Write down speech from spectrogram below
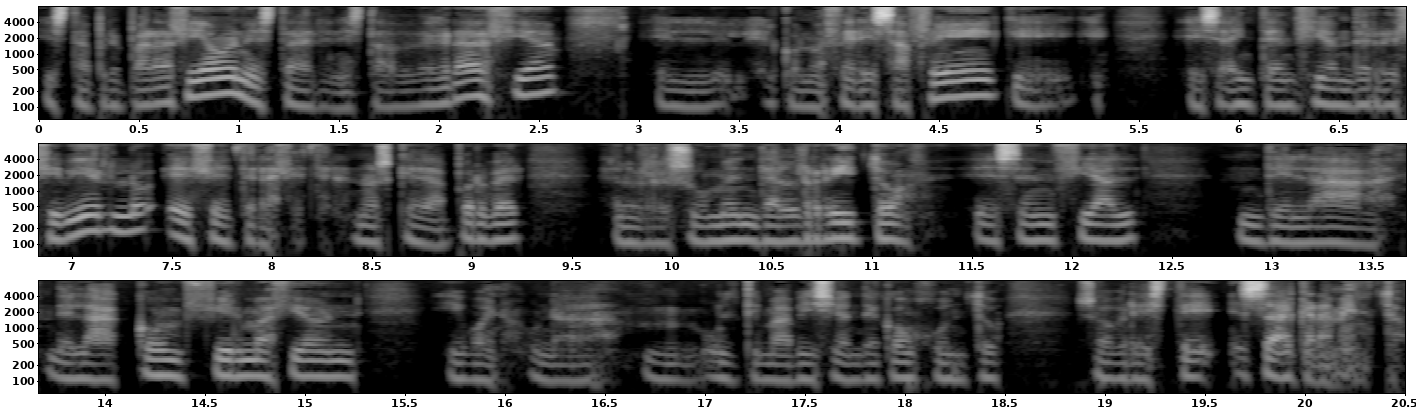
esta preparación, estar en estado de gracia, el, conocer esa fe, que, esa intención de recibirlo, etcétera, etcétera. Nos queda por ver el resumen del rito esencial de la, de la confirmación y bueno, una mm, última visión de conjunto sobre este sacramento.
